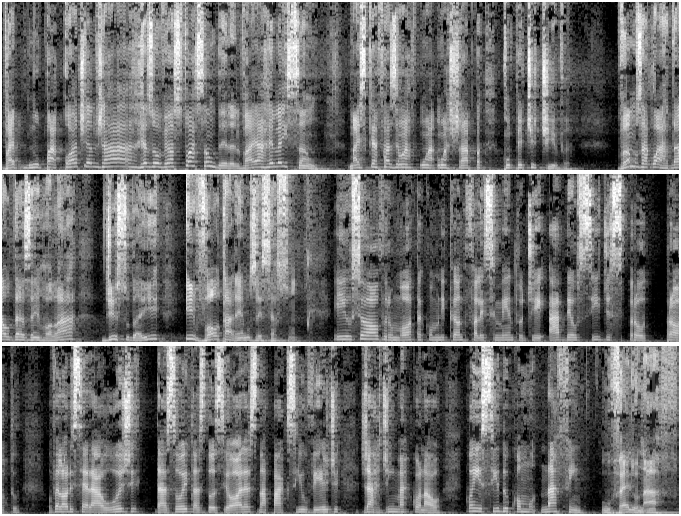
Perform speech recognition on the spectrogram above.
vai no pacote, ele já resolveu a situação dele, ele vai à reeleição, mas quer fazer uma, uma, uma chapa competitiva. Vamos aguardar o desenrolar disso daí e voltaremos a esse assunto. E o seu Álvaro Mota comunicando o falecimento de Adelcides Proto. O velório será hoje, das 8 às 12 horas, na Pax Rio Verde, Jardim Marconal, conhecido como Nafim. O velho Naf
